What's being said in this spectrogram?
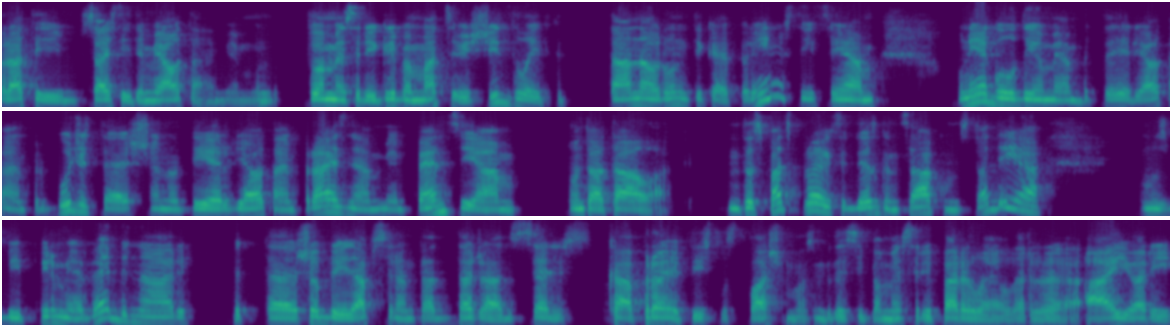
pratību saistītiem jautājumiem. Un to mēs arī gribam atsevišķi izdalīt, ka tā nav runa tikai par investīcijām un ieguldījumiem, bet tie ir jautājumi par budžetēšanu, tie ir jautājumi par aizņēmumiem, pensijām un tā tālāk. Un tas pats projekts ir diezgan sākuma stadijā. Mums bija pirmie webināri, bet šobrīd apsveram tādus dažādus ceļus, kā projektu izplatīt plašumos. Īstenībā, mēs arī paralēli ar AIU arī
